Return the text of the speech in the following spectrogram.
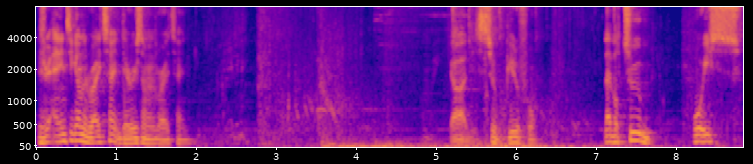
Is there anything on the right side? There is on the right side. Oh my god, it's so beautiful. Level 2, boys.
